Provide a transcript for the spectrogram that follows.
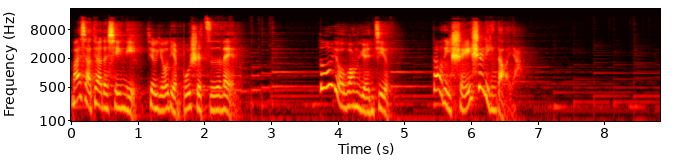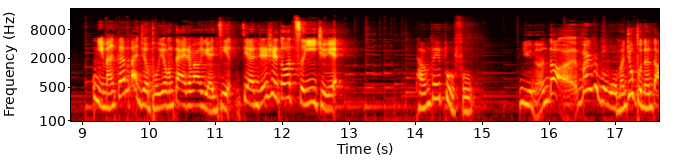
马小跳的心里就有点不是滋味了。都有望远镜，到底谁是领导呀？你们根本就不用带着望远镜，简直是多此一举。唐飞不服，你能带，为什么我们就不能带？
